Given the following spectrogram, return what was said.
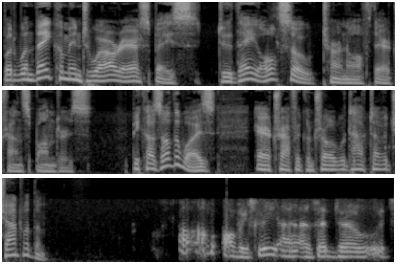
But when they come into our airspace, do they also turn off their transponders? Because otherwise, air traffic control would have to have a chat with them. Obviously, uh, as I said, uh, it's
